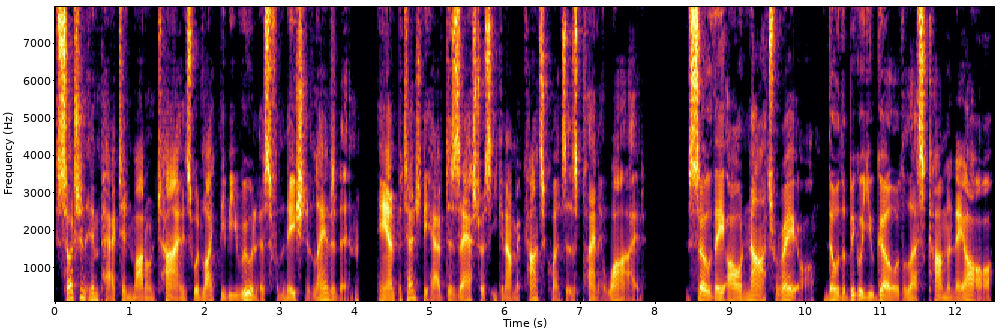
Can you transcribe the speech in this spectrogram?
such an impact in modern times would likely be ruinous for the nation it landed in, and potentially have disastrous economic consequences planet wide. So they are not rare, though the bigger you go, the less common they are,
